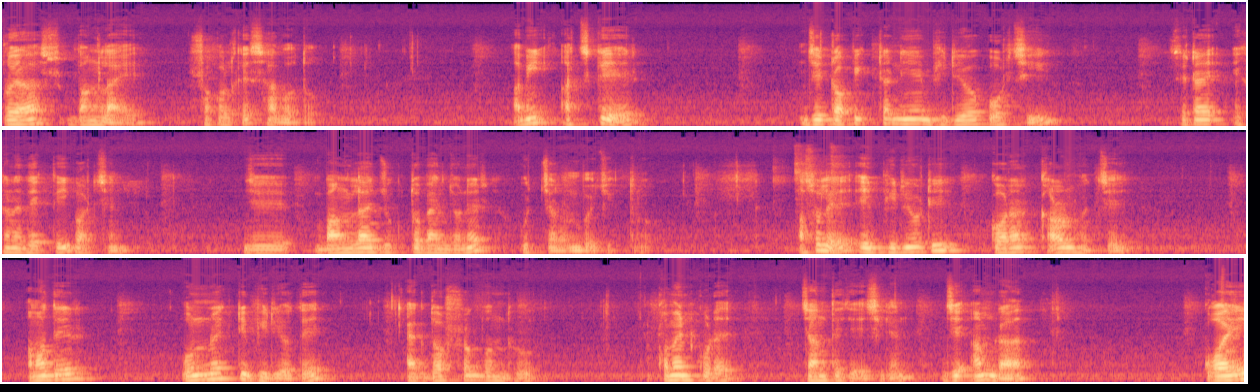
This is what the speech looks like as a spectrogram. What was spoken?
প্রয়াস বাংলায় সকলকে স্বাগত। আমি আজকের যে টপিকটা নিয়ে ভিডিও করছি, সেটা এখানে দেখতেই পাচ্ছেন যে বাংলা যুক্ত ব্যঞ্জনের উচ্চারণ বৈচিত্র্য। আসলে এই ভিডিওটি করার কারণ হচ্ছে, আমাদের অন্য একটি ভিডিওতে এক দর্শক বন্ধু কমেন্ট করে জানতে চেয়েছিলেন যে আমরা কয়ে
